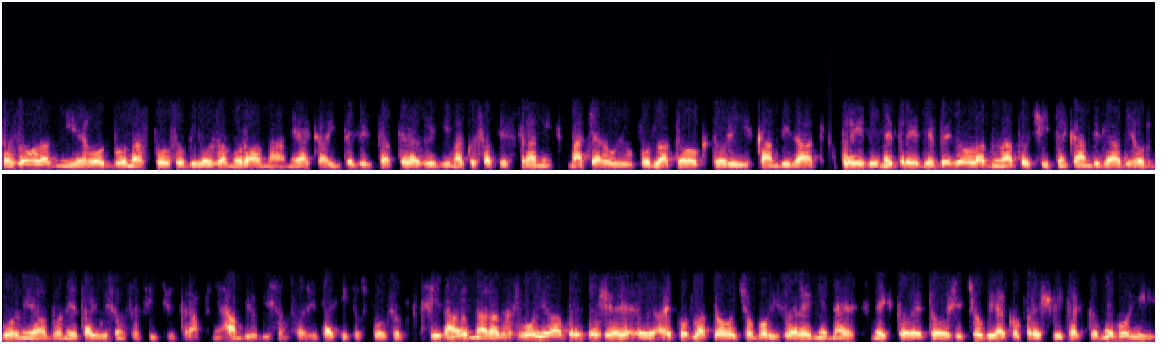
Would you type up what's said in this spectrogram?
sa zohľadní jeho odborná spôsobilosť a morálna nejaká integrita. Teraz vidím, ako sa tie strany naťahujú podľa toho, ktorý kandidát prejde, neprejde, bez ohľadu na to, či ten kandidát je odborný alebo nie, tak by som sa cítil trápne. Hambil by som sa, že takýto spôsob si Národná rada zvolila, pretože e, aj podľa toho, čo boli zverejnené niektoré to, že čo by ako prešli, tak to neboli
